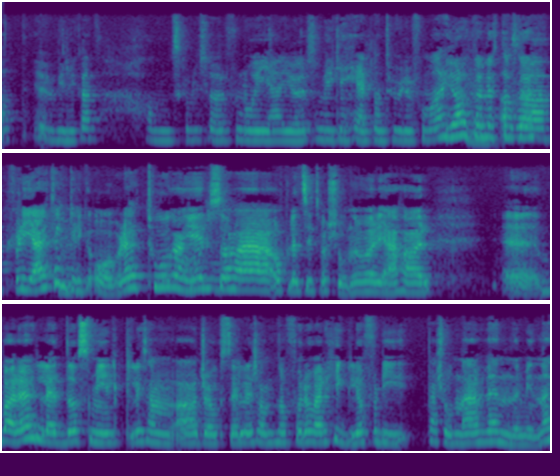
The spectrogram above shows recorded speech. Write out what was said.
at Jeg vil ikke at han skal bli såret for noe jeg gjør som virker helt naturlig for meg. Ja, det er nettopp Altså- det. Fordi jeg tenker ikke over det. To ganger så har jeg opplevd situasjoner hvor jeg har eh, bare ledd og smilt liksom, av jokes eller sånt for å være hyggelig, og fordi personene er vennene mine,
